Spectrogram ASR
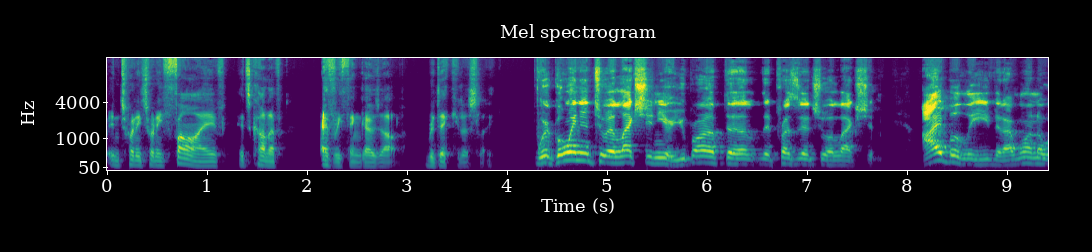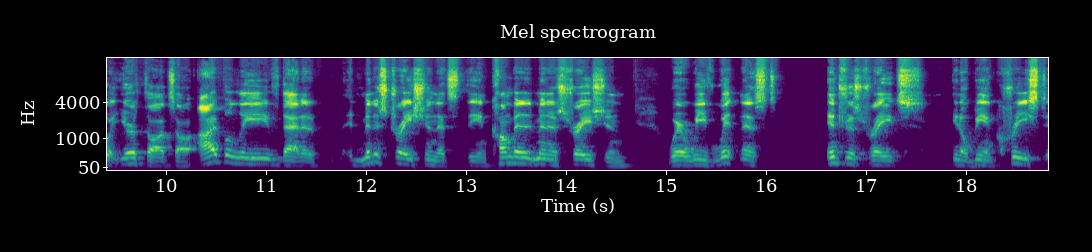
in 2025, it's kind of everything goes up ridiculously. We're going into election year. You brought up the, the presidential election. I believe, and I want to know what your thoughts are. I believe that an administration that's the incumbent administration, where we've witnessed interest rates, you know, be increased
